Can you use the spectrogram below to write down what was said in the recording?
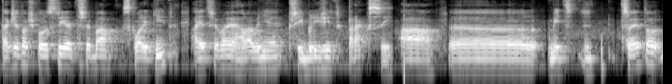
takže to školství je třeba zkvalitnit a je třeba je hlavně přiblížit praxi a e, mít co je to,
